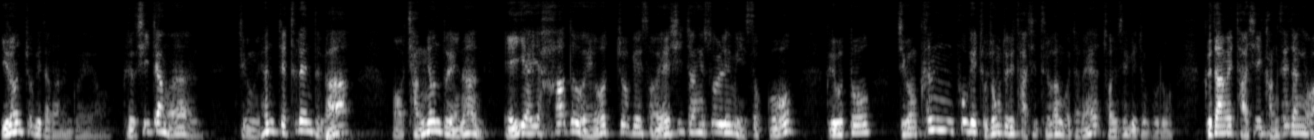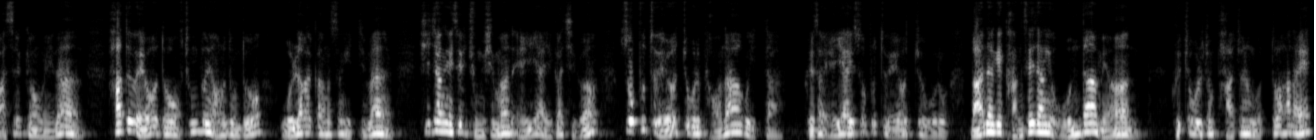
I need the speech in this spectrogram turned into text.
이런 쪽이다라는 거예요. 그래서 시장은 지금 현재 트렌드가 어, 작년도에는 AI 하드웨어 쪽에서의 시장의 쏠림이 있었고 그리고 또 지금 큰 폭의 조정들이 다시 들어간 거잖아요. 전 세계적으로. 그 다음에 다시 강세장이 왔을 경우에는 하드웨어도 충분히 어느 정도 올라갈 가능성이 있지만 시장에서의 중심은 AI가 지금 소프트웨어 쪽으로 변화하고 있다. 그래서 AI 소프트웨어 쪽으로 만약에 강세장이 온다면 그쪽으로 좀 봐주는 것도 하나의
